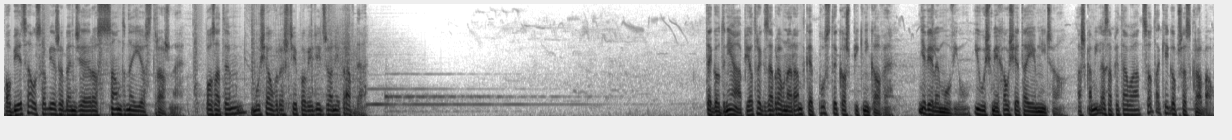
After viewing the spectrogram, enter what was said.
Obiecał sobie, że będzie rozsądny i ostrożny. Poza tym musiał wreszcie powiedzieć żonie prawdę. Tego dnia Piotrek zabrał na randkę pusty kosz piknikowy. Niewiele mówił i uśmiechał się tajemniczo, aż Kamila zapytała, co takiego przeskrobał.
